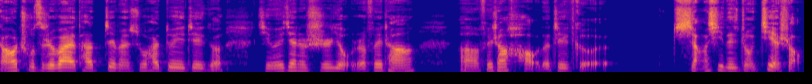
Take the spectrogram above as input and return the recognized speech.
然后除此之外，他这本书还对这个几位建筑师有着非常啊非常好的这个详细的这种介绍，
